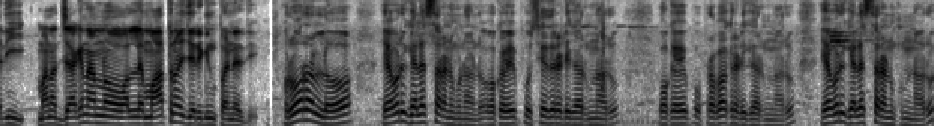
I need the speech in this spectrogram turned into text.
అది మన జగన్ అన్న వల్ల మాత్రమే జరిగిన పని అది రూరల్లో ఎవరు గెలుస్తారనుకున్నారు ఒకవైపు సీతారెడ్డి గారు ఉన్నారు ఒకవైపు ప్రభాకర్ రెడ్డి గారు ఉన్నారు. ఎవరు గెలుస్తారనుకున్నారు?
